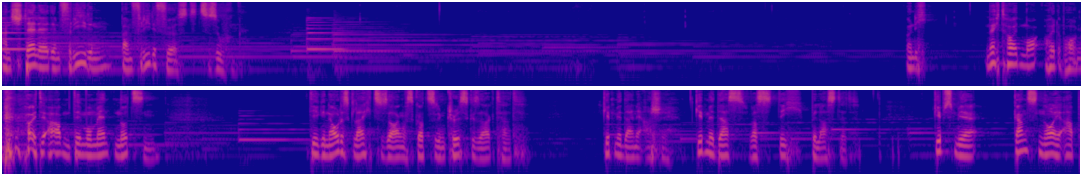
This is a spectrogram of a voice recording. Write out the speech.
Anstelle den Frieden beim Friedefürst zu suchen. Und ich möchte heute, heute Morgen, heute Abend den Moment nutzen, dir genau das Gleiche zu sagen, was Gott zu dem Chris gesagt hat. Gib mir deine Asche. Gib mir das, was dich belastet. Gib es mir ganz neu ab.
